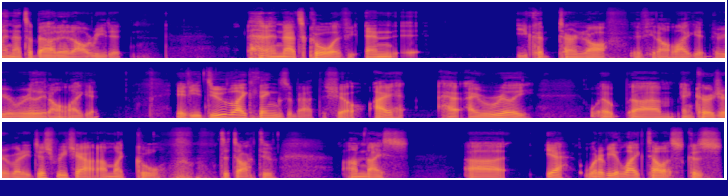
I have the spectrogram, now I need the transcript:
And that's about it. I'll read it. And that's cool. If you, and you could turn it off if you don't like it, if you really don't like it. If you do like things about the show, I I really um, encourage everybody just reach out. I'm like cool to talk to. I'm nice. Uh, yeah, whatever you like, tell us because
